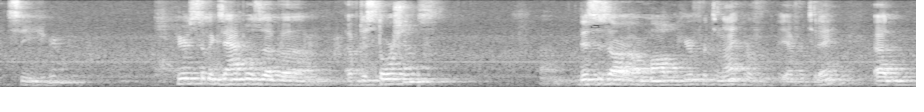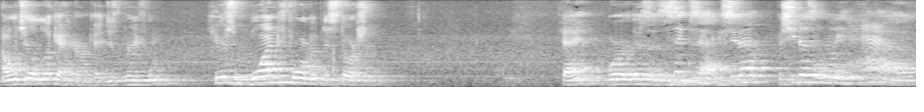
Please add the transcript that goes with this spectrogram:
let's see here. Here's some examples of uh, of distortions. Um, this is our, our model here for tonight, or for, yeah, for today. Uh, I want you to look at her, okay, just briefly. Here's one form of distortion. Okay, where there's a zigzag. See that? But she doesn't really have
